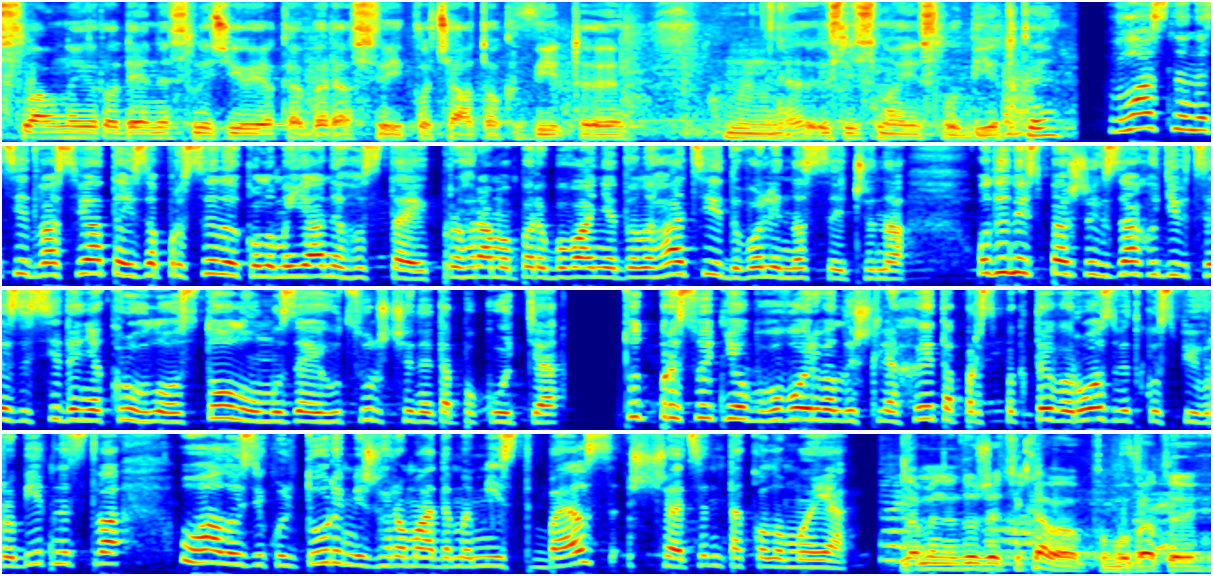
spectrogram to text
славної родини Слижів, яка бере свій початок від е, м, лісної Слобідки. Власне, на ці два свята і запросили коломияни гостей. Програма перебування делегації доволі насичена. Один із перших заходів це засідання круглого столу у музеї Гуцульщини та Покуття. Тут присутні обговорювали шляхи та перспективи розвитку співробітництва у галузі культури між громадами міст Белз, Щецин та Коломия. Для мене дуже цікаво побувати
